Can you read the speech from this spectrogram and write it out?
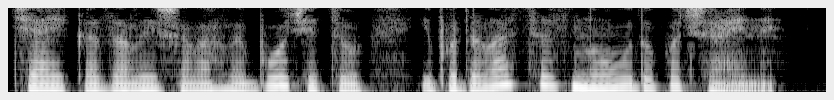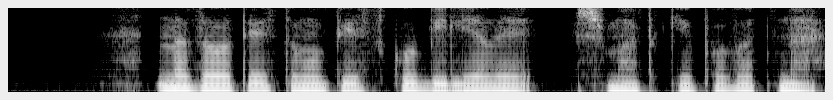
Чайка залишила глибочицю і подалася знову до почайни. На золотистому піску біліли шматки полотна.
